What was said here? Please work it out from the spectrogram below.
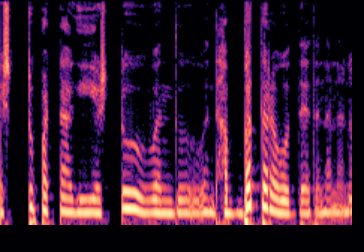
ಎಷ್ಟು ಪಟ್ಟಾಗಿ ಎಷ್ಟು ಒಂದು ಒಂದು ಹಬ್ಬದ ಥರ ಓದಿದೆ ಅದನ್ನ ನಾನು.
